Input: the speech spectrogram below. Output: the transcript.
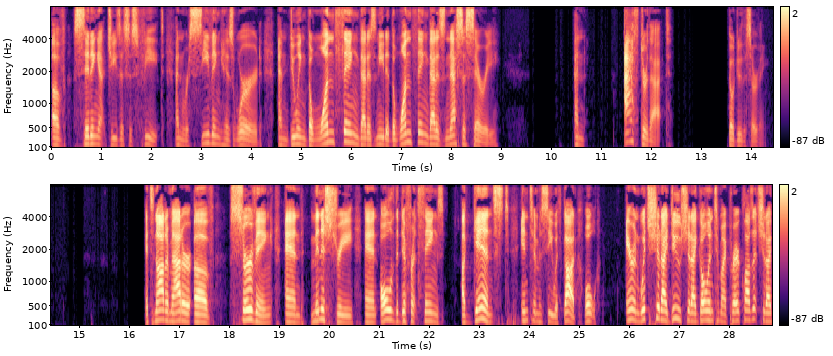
of sitting at Jesus' feet and receiving his word and doing the one thing that is needed, the one thing that is necessary, and after that, go do the serving. It's not a matter of serving and ministry and all of the different things against intimacy with God. Well, Aaron, which should I do? Should I go into my prayer closet? Should I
